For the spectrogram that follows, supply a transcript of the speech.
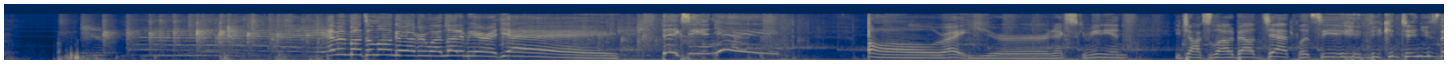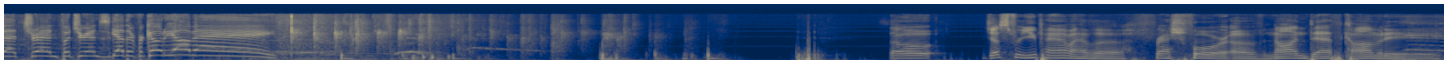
Hey, Evan Montalongo, everyone, let him hear it. Yay! Thanks, Ian. Yay! All right, your next comedian. He talks a lot about death. Let's see if he continues that trend. Put your hands together for Cody Abe. So, just for you, Pam, I have a fresh four of non-death comedy.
